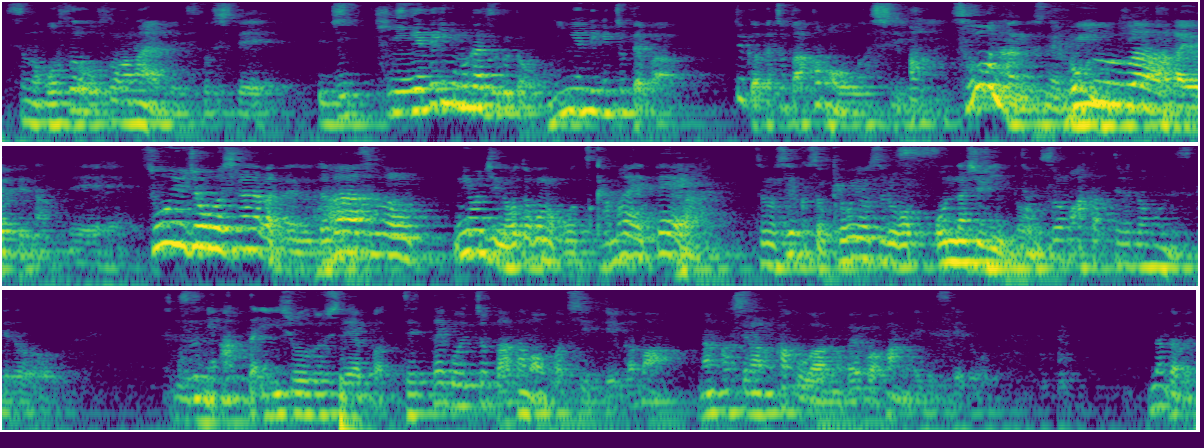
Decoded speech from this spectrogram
その襲わないは別として人間的にムカつくと。人間的にちょっとやっぱっていうかちょっと頭おかしい。あそうなんですね。僕は。漂ってたんで。そういう情報は知らなかったんですよ。ただはいその日本人の男の子を捕まえて、はい。そのセックスを強要する女主人と。多分それも当たってると思うんですけど普通にあった印象としてやっぱ絶対これちょっと頭おかしいっていうかまあ何かしらの過去があるのかよくわかんないですけどなんかやっぱ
